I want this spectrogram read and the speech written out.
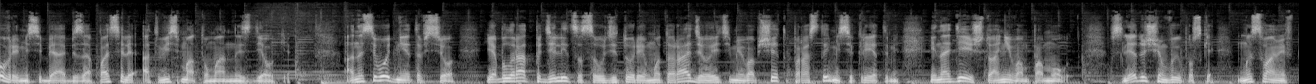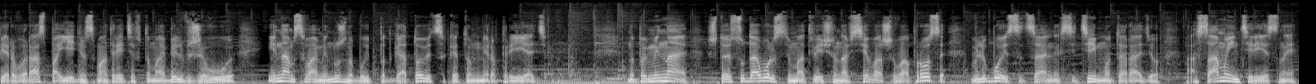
вовремя себя обезопасили от весьма туманной сделки. А на сегодня это все. Я был рад поделиться с аудиторией Моторадио этими вообще-то простыми секретами и надеюсь, что они вам помогут. В следующем выпуске мы с вами в первый раз поедем смотреть автомобиль вживую, и нам с вами нужно будет подготовиться к этому мероприятию. Напоминаю, что я с удовольствием отвечу на все ваши вопросы в любой из социальных сетей Моторадио, а самые интересные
